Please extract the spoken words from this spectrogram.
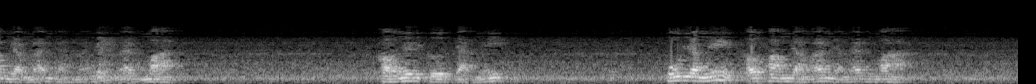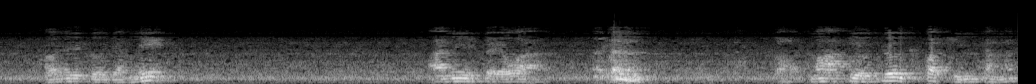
ำอย่างนั้นอย่างนั้นอย่างนั้นมา เขาไม่ได้เกิดจากนี้ผู้อย่างนี้เขาทำอย่างนั้นอย่างนั้นมา เขาไม่ได้เกิดอย่างนี้ อันนี้แปลว่ามาเกี่ยวเรื่องปัจฉิมทางนั้น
